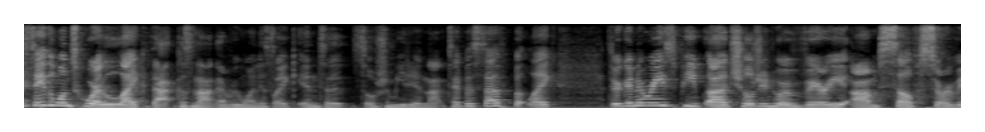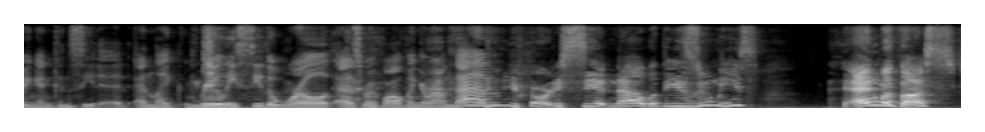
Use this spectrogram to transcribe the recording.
I say the ones who are like that because not everyone is like into social media and that type of stuff but like they're gonna raise people uh, children who are very um self-serving and conceited and like really see the world as revolving around them You already see it now with these zoomies, and with us.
